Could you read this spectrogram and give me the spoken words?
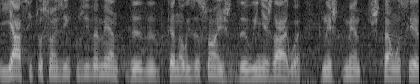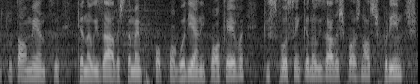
e há situações, inclusivamente, de, de, de canalizações de linhas de água que neste momento estão a ser totalmente canalizadas também para, para o Guadiana e para o Alqueva, que se fossem canalizadas para os nossos perímetros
